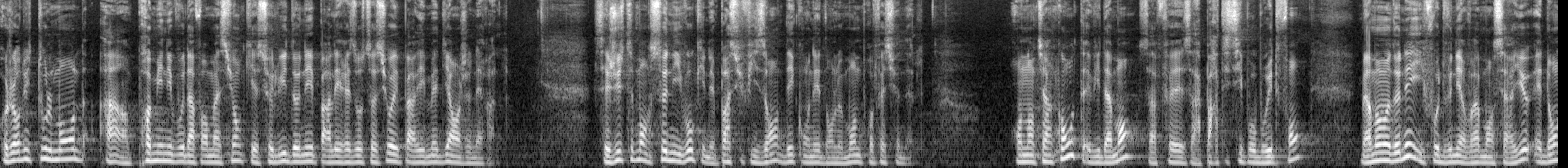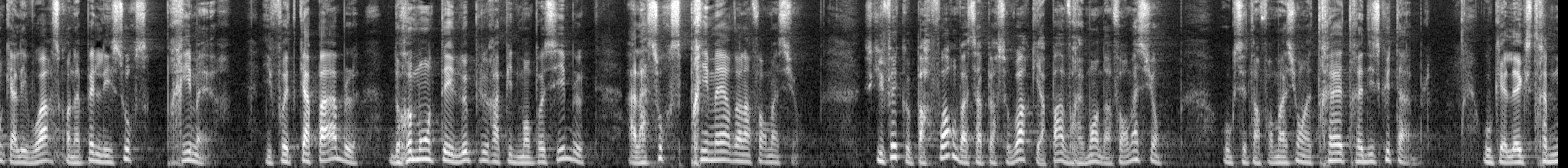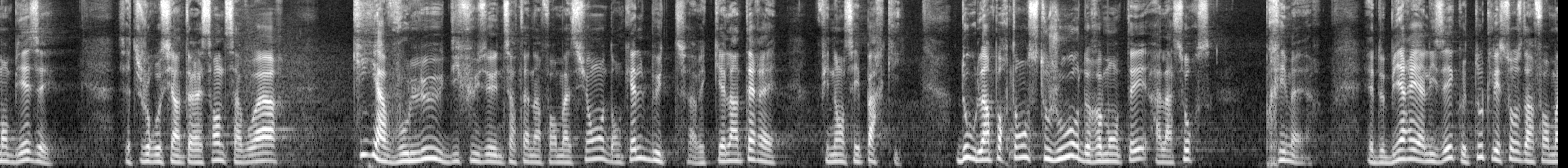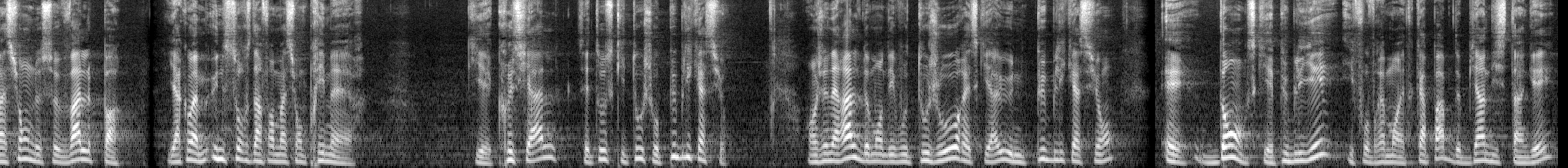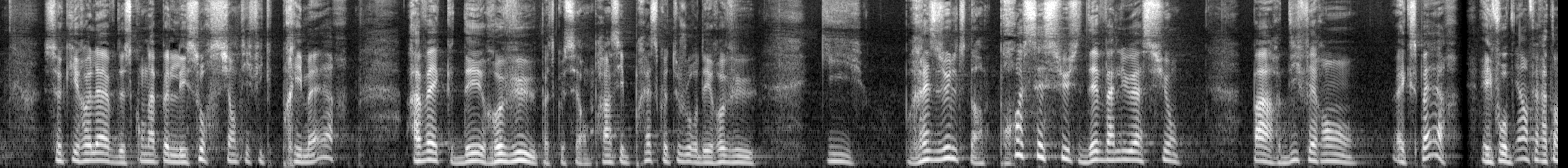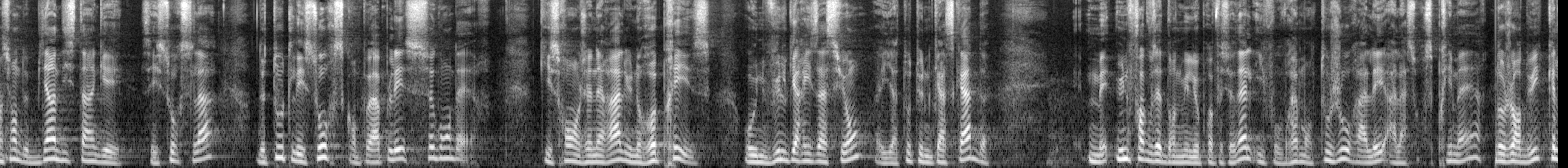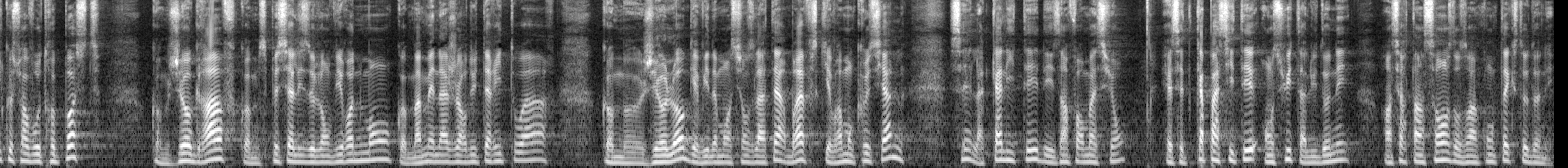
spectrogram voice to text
Aujourd'hui, tout le monde a un premier niveau d'information qui est celui donné par les réseaux sociaux et par les médias en général. C'est justement ce niveau qui n'est pas suffisant dès qu'on est dans le monde professionnel. On en tient compte, évidemment, ça, participe au bruit de fond, mais à un moment donné, il faut devenir vraiment sérieux et donc aller voir ce qu'on appelle les sources primaires. Il faut être capable de remonter le plus rapidement possible à la source primaire de l'information. Ce qui fait que parfois, on va s'apercevoir qu'il n'y a pas vraiment d'information ou que cette information est très très discutable, ou qu'elle est extrêmement biaisée. C'est toujours aussi intéressant de savoir qui a voulu diffuser une certaine information, dans quel but, avec quel intérêt, financé par qui. D'où l'importance toujours de remonter à la source primaire et de bien réaliser que toutes les sources d'information ne se valent pas. Il y a quand même une source d'information primaire qui est cruciale, c'est tout ce qui touche aux publications. En général, demandez-vous toujours est-ce qu'il y a eu une publication? Et dans ce qui est publié, il faut vraiment être capable de bien distinguer ce qui relève de ce qu'on appelle les sources scientifiques primaires, avec des revues, parce que c'est en principe presque toujours des revues qui résultent d'un processus d'évaluation par différents experts. Et il faut bien faire attention de bien distinguer ces sources-là de toutes les sources qu'on peut appeler secondaires qui seront en général une reprise ou une vulgarisation, il y a toute une cascade, mais une fois que vous êtes dans le milieu professionnel, il faut vraiment toujours aller à la source primaire. Aujourd'hui, quel que soit votre poste, comme géographe, comme spécialiste de l'environnement, comme aménageur du territoire, comme euh, géologue, évidemment en sciences de la Terre, bref, ce qui est vraiment crucial, c'est la qualité des informations et cette capacité ensuite à lui donner un certain sens dans un contexte donné.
